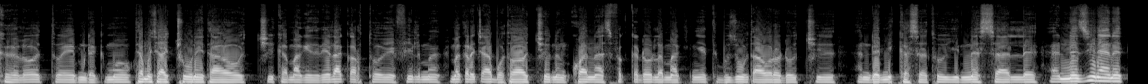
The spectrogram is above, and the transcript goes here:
ክህሎት ወይም ደግሞ የተመቻቹ ሁኔታዎች ከማግኘት ሌላ ቀርቶ የፊልም መቅረጫ ቦታዎችን እንኳን አስፈቅደው ለማግኘት ብዙ ውጣ ወረዶች እንደሚከሰቱ ይነሳል። እነዚህን አይነት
